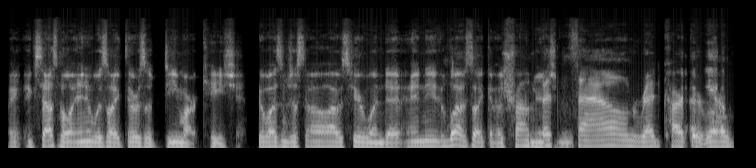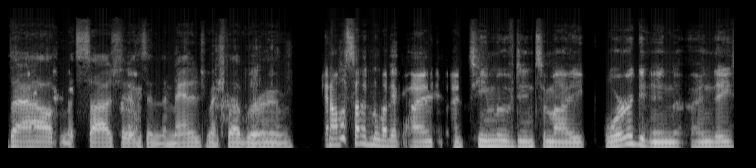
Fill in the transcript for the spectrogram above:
accessible, and it was like there was a demarcation. It wasn't just oh I was here one day, and it was like a trumpet sound, red carpet rolled out, massages in the management club room. And all of a sudden, like I, a team moved into my org, and and they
